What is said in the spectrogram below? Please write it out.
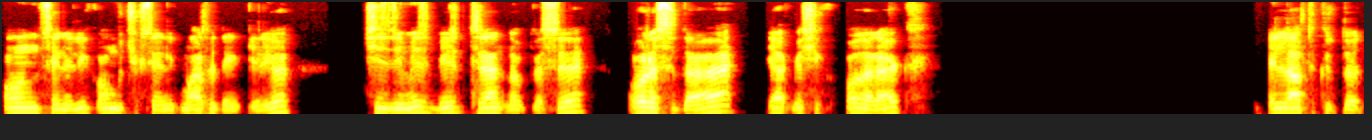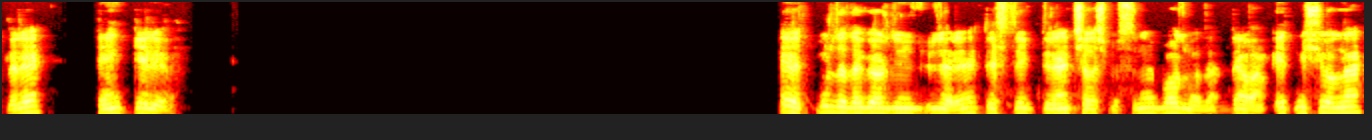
10 senelik, 10,5 senelik Mart'a denk geliyor. Çizdiğimiz bir trend noktası. Orası da yaklaşık olarak 56-44'lere denk geliyor. Evet burada da gördüğünüz üzere destek direnç çalışmasını bozmadan devam etmiş yoluna.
